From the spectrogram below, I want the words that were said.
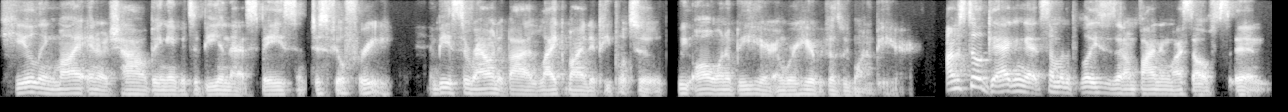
healing my inner child, being able to be in that space and just feel free and be surrounded by like-minded people too. We all want to be here and we're here because we want to be here. I'm still gagging at some of the places that I'm finding myself in,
